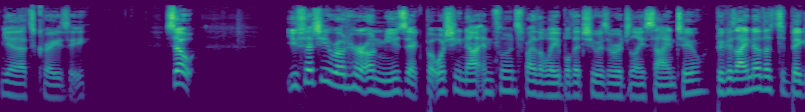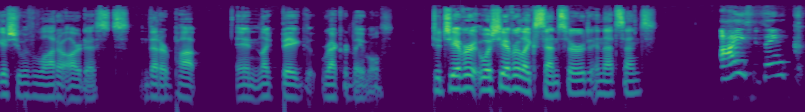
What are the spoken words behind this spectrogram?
Yeah, that's crazy. So, you said she wrote her own music, but was she not influenced by the label that she was originally signed to? Because I know that's a big issue with a lot of artists that are pop and like big record labels. Did she ever was she ever like censored in that sense? I think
